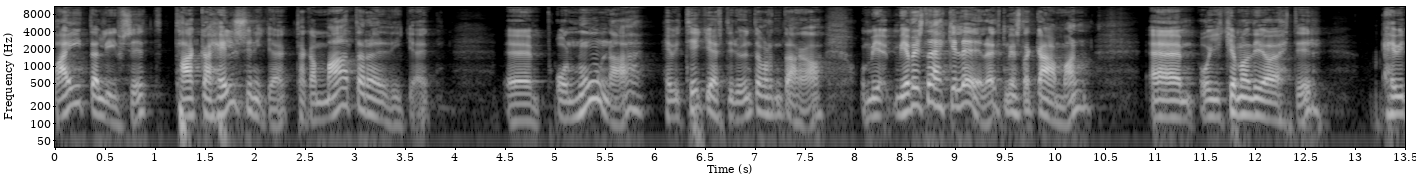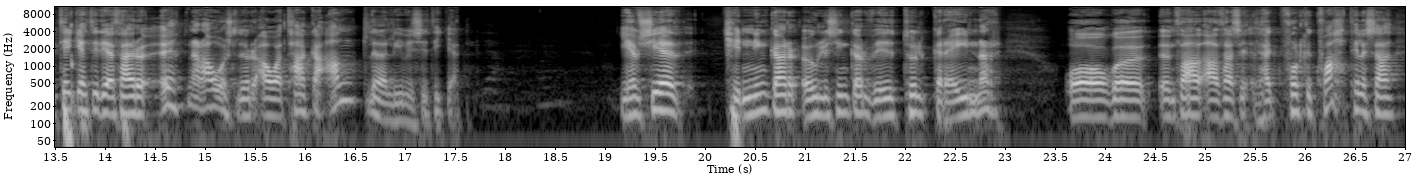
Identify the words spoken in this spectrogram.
bæta lífsitt taka helsin í gegn, taka mataræðið í gegn uh, og núna hef ég tekið eftir í undanvartan daga og mér, mér finnst það ekki leiðilegt, mér finnst það gaman um, og ég kem að því á eftir hef ég tekið eftir því að það eru auknar áherslur á að taka andlega lífið sitt í gegn. Ég hef séð kynningar, auglýsingar, viðtöl, greinar og uh, um það að það, það, fólk er hvart til þess að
